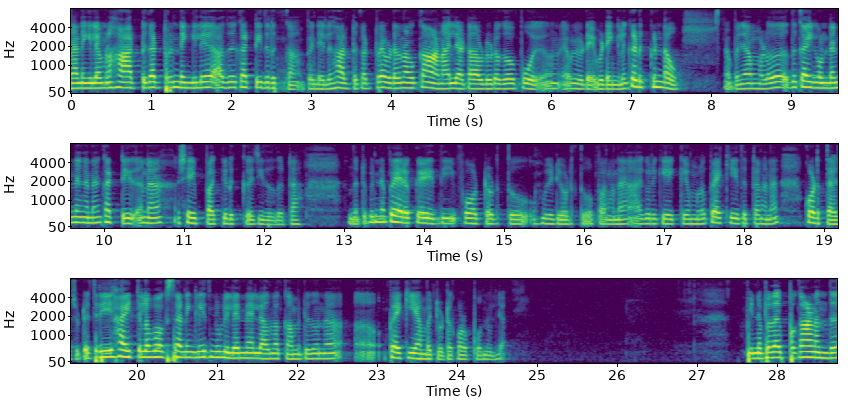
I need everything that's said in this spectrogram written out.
വേണമെങ്കിൽ നമ്മൾ ഹാർട്ട് കട്ടർ ഉണ്ടെങ്കിൽ അത് കട്ട് ചെയ്തെടുക്കാം. ഇപ്പം എന്റെ ഹാർട്ട് കട്ടർ എവിടെ നമുക്ക് കാണാനില്ല കേട്ടോ അവിടെ ഇവിടെ ഒക്കെ പോയി എവിടെ എവിടെയെങ്കിലും കിടക്കുന്നുണ്ടാവും. അപ്പോൾ നമ്മൾ ഇത് കൈകൊണ്ട് തന്നെ ഇങ്ങനെ കട്ട് ചെയ്ത് ഇങ്ങനെ ഷേപ്പാക്കി എടുക്കുക ചെയ്തത് കേട്ടോ എന്നിട്ട് പിന്നെ പേരൊക്കെ എഴുതി ഫോട്ടോ എടുത്തു വീഡിയോ എടുത്തു. അപ്പോൾ അങ്ങനെ ആ ഒരു കേക്ക് നമ്മൾ പാക്ക് ചെയ്തിട്ട് അങ്ങനെ കൊടുത്തയച്ചിട്ടു ഇത്തിരി ഹൈറ്റുള്ള ബോക്സ് ആണെങ്കിൽ ഇതിന്റെ ഉള്ളിൽ തന്നെ എല്ലാം വെക്കാൻ പറ്റും. ഇതൊന്ന് പാക്ക് ചെയ്യാൻ പറ്റും കേട്ടോ കുഴപ്പമൊന്നുമില്ല പിന്നെ ഇപ്പോൾ ഇപ്പോൾ കാണുന്നത്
